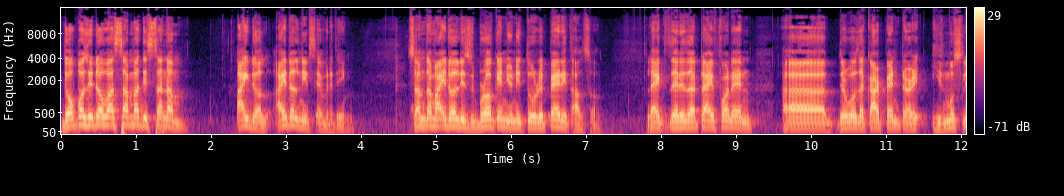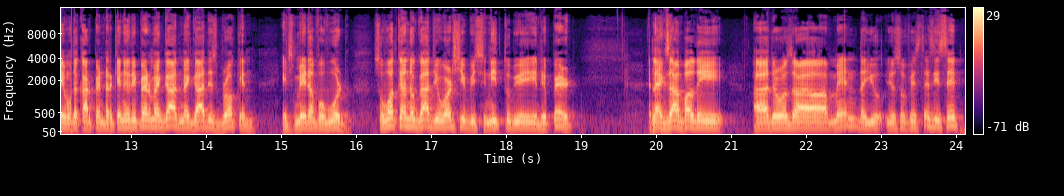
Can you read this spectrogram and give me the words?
The opposite of As-Samad is Sanam, idol. Idol needs everything. Sometimes idol is broken, you need to repair it also. Like there is a typhoon and uh, there was a carpenter, he's Muslim, the carpenter, can you repair my God? My God is broken. It's made up of wood. So what kind of God you worship which need to be repaired? Like example, the uh, there was a man, the Yusuf Estes, he said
